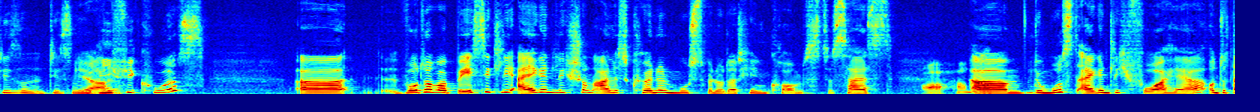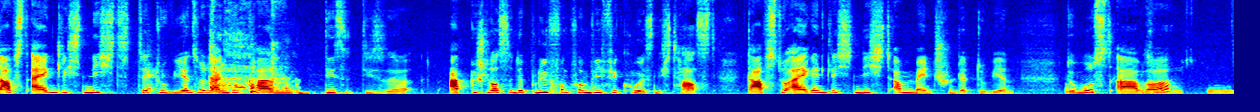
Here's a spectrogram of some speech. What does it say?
diesen, diesen Ja. Wifi-Kurs, äh, wo du aber basically eigentlich schon alles können musst, wenn du dorthin kommst. Das heißt. Ähm, du musst eigentlich vorher und du darfst eigentlich nicht tätowieren, solange du kann, diese, diese abgeschlossene Prüfung vom Wifi-Kurs nicht hast. Darfst du eigentlich nicht am Menschen tätowieren. Du musst aber, also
